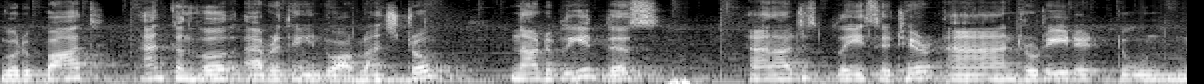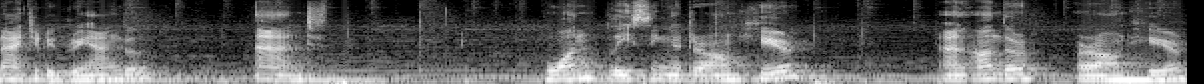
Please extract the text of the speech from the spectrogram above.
go to path and convert everything into outline stroke. Now duplicate this and I'll just place it here and rotate it to 90 degree angle. And one placing it around here and under around here.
